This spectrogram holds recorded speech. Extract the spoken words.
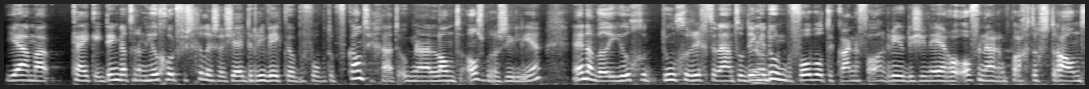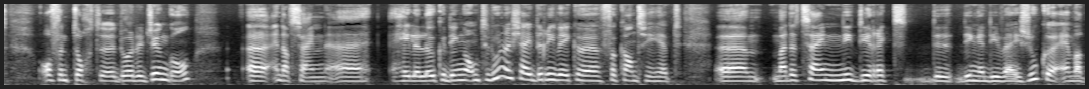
Ja, maar kijk, ik denk dat er een heel groot verschil is... als jij drie weken bijvoorbeeld op vakantie gaat... ook naar een land als Brazilië. Hè, dan wil je heel doelgericht een aantal dingen Ja. doen. Bijvoorbeeld de carnaval in Rio de Janeiro... of naar een prachtig strand, of een tocht eh, door de jungle. Uh, en dat zijn uh, hele leuke dingen om te doen als jij drie weken vakantie hebt. Um, maar dat zijn niet direct de dingen die wij zoeken. En wat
